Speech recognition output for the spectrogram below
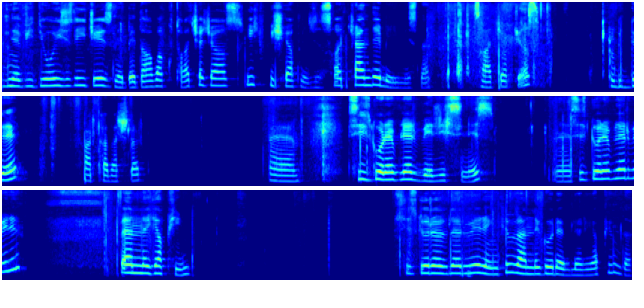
ne video izleyeceğiz ne bedava kutu açacağız. Hiçbir şey yapmayacağız. Sadece kendi emeğimizden sadece yapacağız. Bir de arkadaşlar eee, siz görevler verirsiniz. Eee, siz görevler verin. Ben de yapayım. Siz görevler verin ki ben de görevleri yapayım da.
